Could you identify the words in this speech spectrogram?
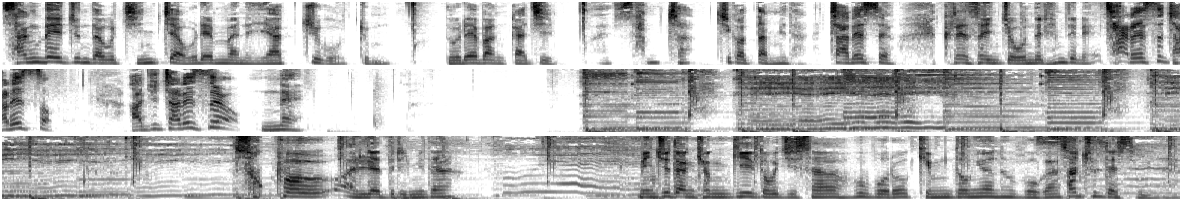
상대해준다고 진짜 오랜만에 약 주고 좀 노래방까지 3차 찍었답니다. 잘했어요. 그래서 이제 오늘 힘드네. 잘했어 잘했어. 아주 잘했어요. 네. 속보 알려드립니다. 민주당 경기도지사 후보로 김동연 후보가 선출됐습니다.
